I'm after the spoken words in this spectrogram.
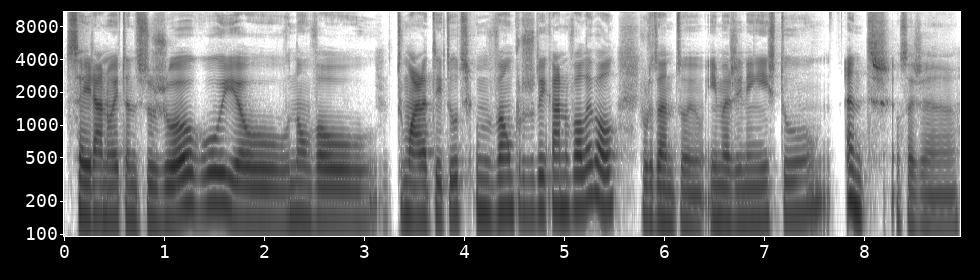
sair à noite antes do jogo e eu não vou tomar atitudes que me vão prejudicar no voleibol. Portanto, imaginem isto antes, ou seja,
